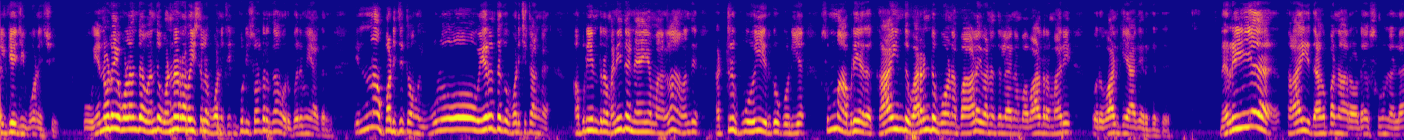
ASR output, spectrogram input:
எல்கேஜி போணுச்சு. ஓ என்னுடைய குழந்தை வந்து ஒன்றரை வயசில் போணுச்சு. இப்படி சொல்கிறது தான் ஒரு பெருமையாக இருக்குது என்ன படிச்சுட்டவங்க இவ்வளோ உயரத்துக்கு படிச்சுட்டாங்க. அப்படின்ற மனித நேயமெல்லாம் வந்து அற்று போய் இருக்கக்கூடிய சும்மா அப்படியே காய்ந்து வறண்டு போன பாலைவனத்தில் நம்ம வாழ்கிற மாதிரி ஒரு வாழ்க்கையாக இருக்குது நிறைய தாய் தகப்பனாரோட சூழ்நிலை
